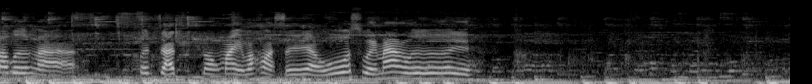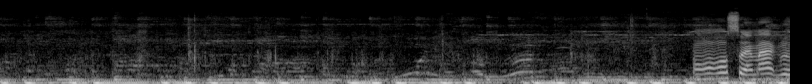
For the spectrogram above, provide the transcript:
มาเบิ่งอะเพิ่นจัดน้องใหม่มาหอดเซลโอ้สวยมากเลยโอ้สวยมากเล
